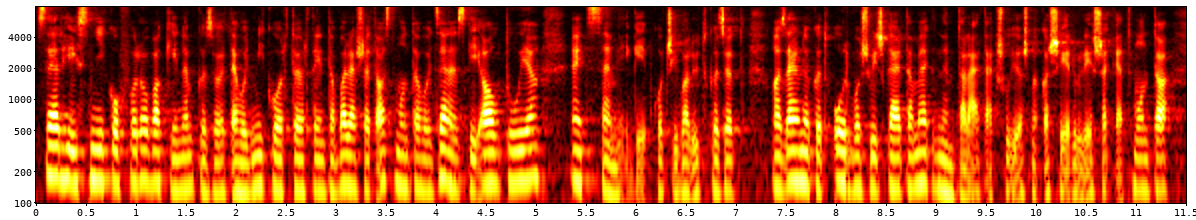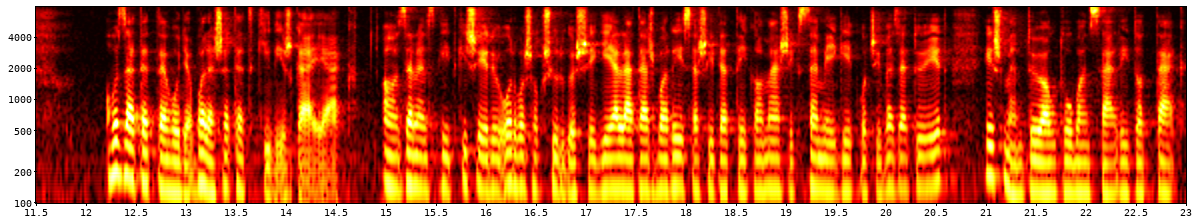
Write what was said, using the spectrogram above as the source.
Szerhisz Nikoforov, aki nem közölte, hogy mikor történt a baleset, azt mondta, hogy Zelenszky autója egy személygépkocsival ütközött. Az elnököt orvos vizsgálta meg, nem találták súlyosnak a sérüléseket, mondta. Hozzátette, hogy a balesetet kivizsgálják. A Zelenszkit kísérő orvosok sürgősségi ellátásban részesítették a másik személygépkocsi vezetőjét, és mentőautóban szállították.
